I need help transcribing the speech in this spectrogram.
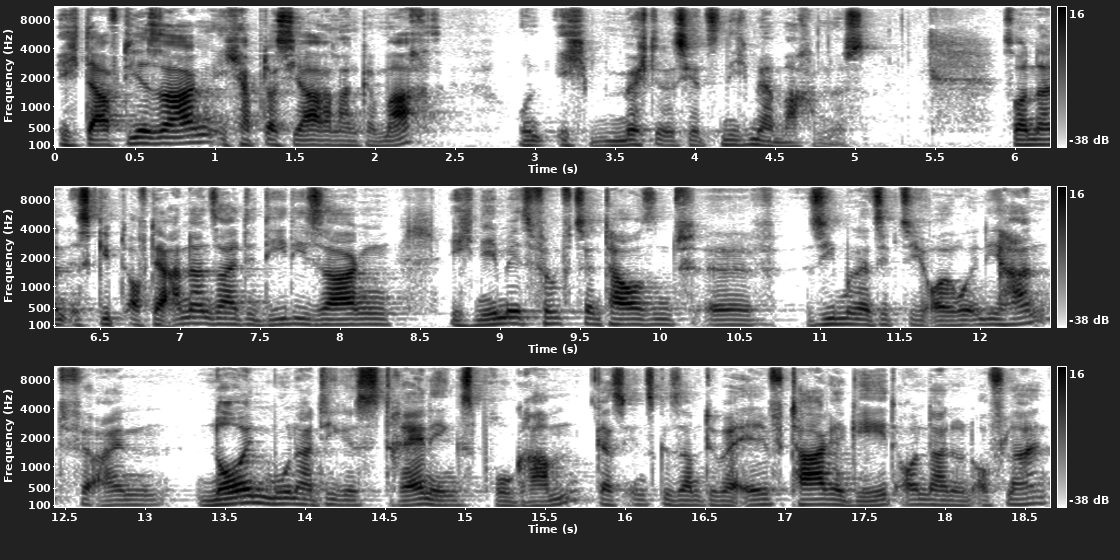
Ich darf dir sagen, ich habe das jahrelang gemacht und ich möchte das jetzt nicht mehr machen müssen sondern es gibt auf der anderen Seite die, die sagen, ich nehme jetzt 15.770 Euro in die Hand für ein neunmonatiges Trainingsprogramm, das insgesamt über elf Tage geht, online und offline.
